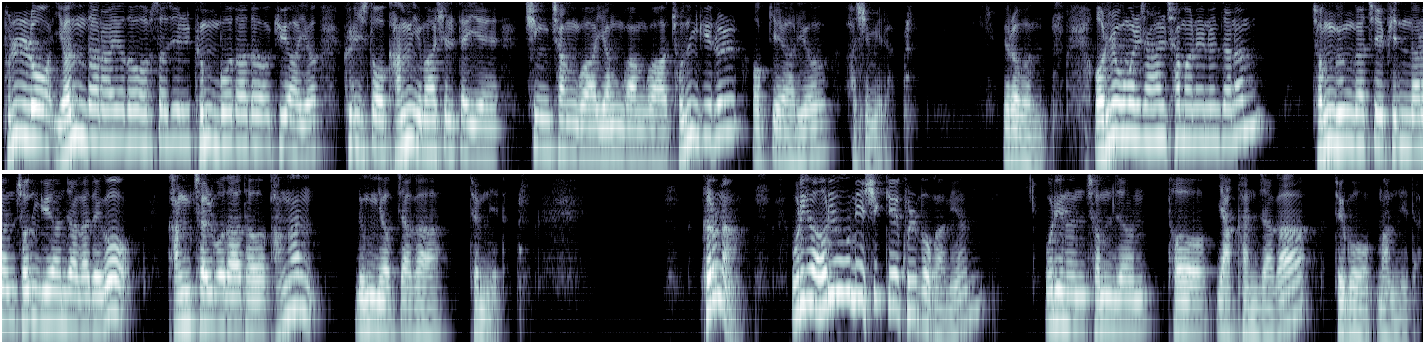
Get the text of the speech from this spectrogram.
불로 연단하여도 없어질 금보다 더 귀하여 그리스도 강림하실 때에 칭찬과 영광과 존귀를 얻게 하려 하심이라. 여러분, 어려움을 잘 참아내는 자는 정금같이 빛나는 존귀한 자가 되고 강철보다 더 강한 능력자가 됩니다. 그러나 우리가 어려움에 쉽게 굴복하면 우리는 점점 더 약한 자가 되고 맙니다.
